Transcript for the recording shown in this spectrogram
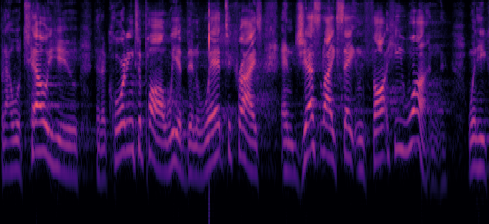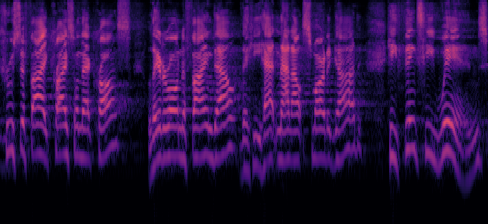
but I will tell you that according to Paul, we have been wed to Christ. And just like Satan thought he won when he crucified Christ on that cross, later on to find out that he had not outsmarted God, he thinks he wins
